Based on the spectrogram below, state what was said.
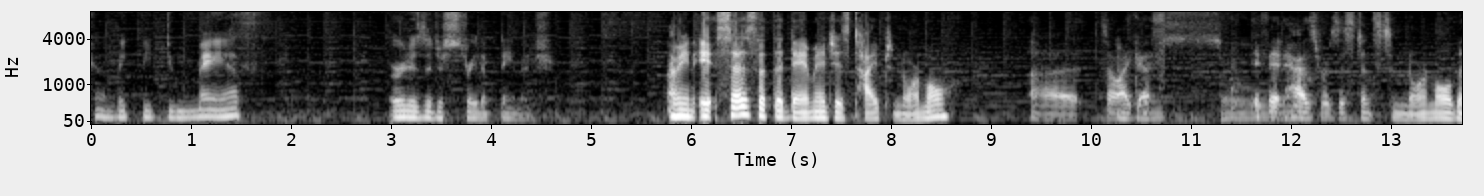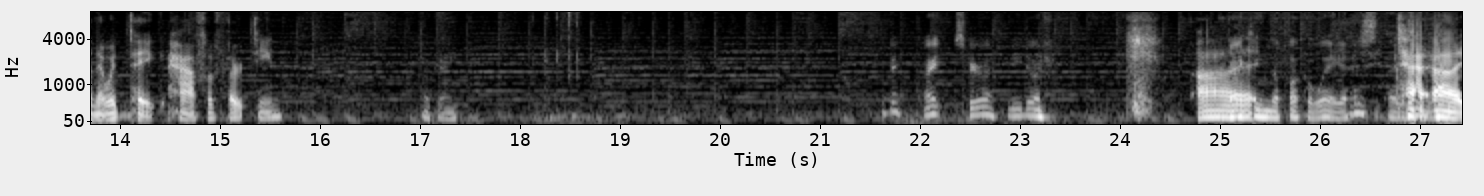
Gonna make me do math. Or is it just straight up damage? I mean, it says that the damage is typed normal. Uh, so I guess if it has resistance to normal, then it would take half of 13. Okay. Okay, alright, Spira, what are you doing? Uh, Backing the fuck away. I just, I, ta- uh,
